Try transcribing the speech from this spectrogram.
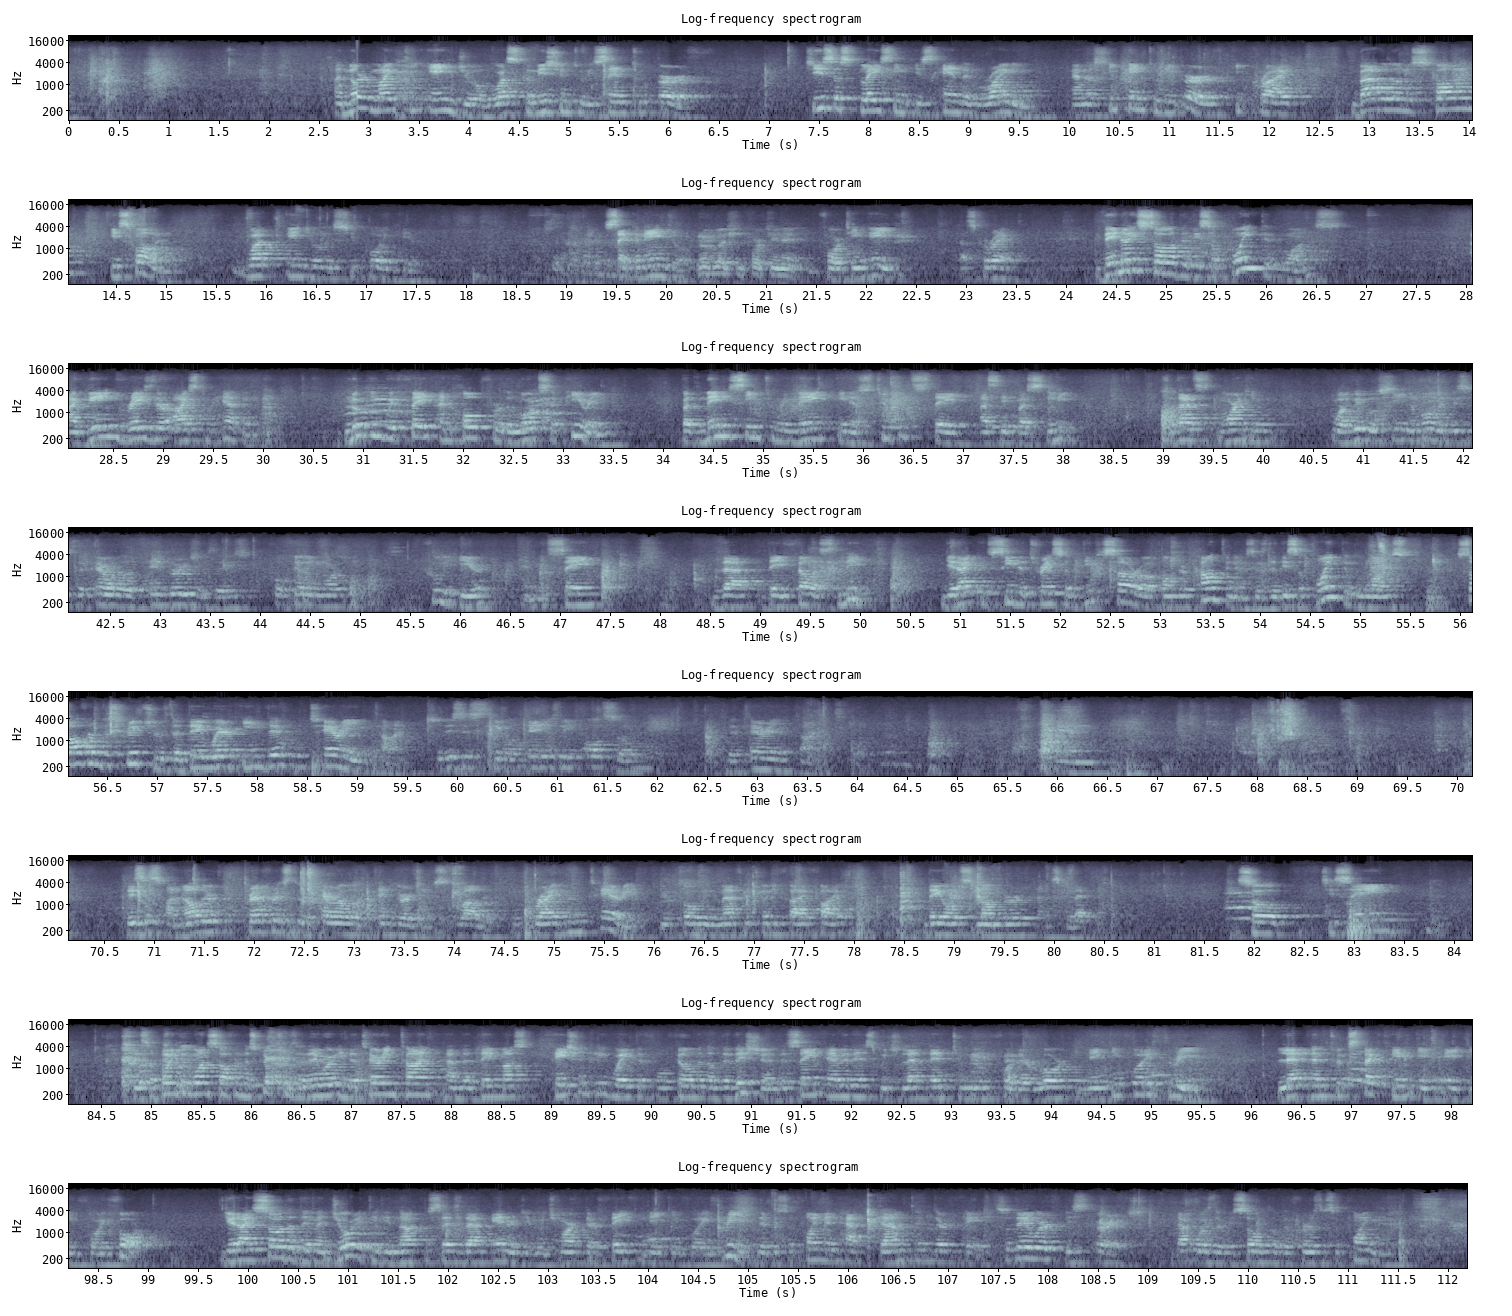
Another mighty angel was commissioned to descend to earth. Jesus placing his hand in writing, and as he came to the earth, he cried, Babylon is fallen, is fallen. What angel is she quoting here? Second angel. Revelation 14.8. 14.8. That's correct. Then I saw the disappointed ones again raise their eyes to heaven, looking with faith and hope for the Lord's appearing, but many seem to remain in a stupid state as if asleep. So that's marking what we will see in a moment, this is the parable of ten virgins that is fulfilling more fully here, and it's saying that they fell asleep. Yet I could see the trace of deep sorrow upon their countenances. The disappointed ones saw from the scriptures that they were in the tarrying time. So this is simultaneously also the tarrying time. And this is another reference to the parable of ten virgins. While the bridegroom tarried, you're told in Matthew 25 5, they all slumbered and slept. So she's saying, disappointed ones saw from the scriptures that they were in the tarrying time and that they must patiently wait the fulfillment of the vision, the same evidence which led them to meet for their Lord in 1843 led them to expect him in 1844. Yet I saw that the majority did not possess that energy which marked their faith in 1843. Their disappointment had dampened their faith, so they were discouraged. That was the result of the first disappointment.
